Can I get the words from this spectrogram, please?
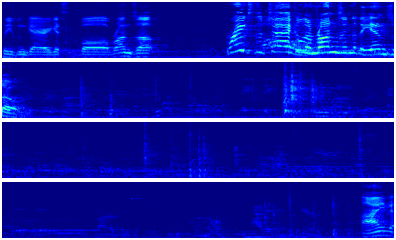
Cleveland Gary gets the ball, runs up, breaks the tackle, and runs into the end zone. I,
